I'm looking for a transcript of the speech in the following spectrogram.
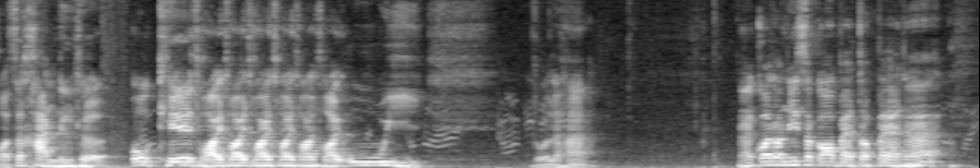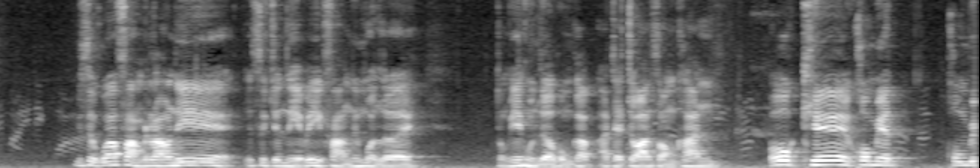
ขอสักคันหนึ่งเถอะ โอเค ถอยถอยถอยถอยถอยถอยอุ้ย โดนแล้วฮะนะก็ตอนนี้สกอร์8ต่อ8ฮะ รู้สึกว่าฝั่งเรานี่รู้สึกจะหนีไปอีกฝั่งหนึงหมดเลย ตรงนี้หุ่นเหลือผมกับอาจจะจรสองคัน โอเค โคเมตโคมเว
